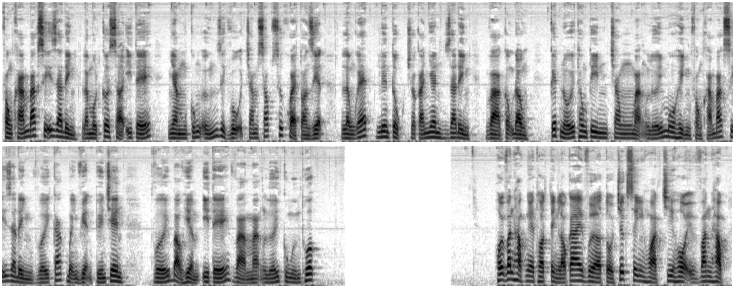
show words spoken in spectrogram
Phòng khám bác sĩ gia đình là một cơ sở y tế nhằm cung ứng dịch vụ chăm sóc sức khỏe toàn diện, lồng ghép liên tục cho cá nhân, gia đình và cộng đồng, kết nối thông tin trong mạng lưới mô hình phòng khám bác sĩ gia đình với các bệnh viện tuyến trên với bảo hiểm y tế và mạng lưới cung ứng thuốc. Hội Văn học Nghệ thuật tỉnh Lào Cai vừa tổ chức sinh hoạt tri hội văn học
